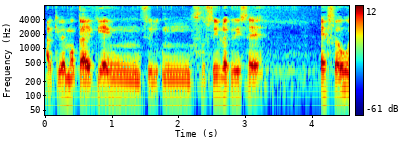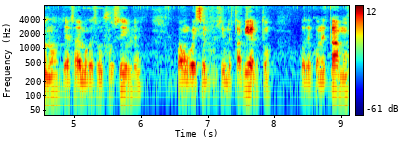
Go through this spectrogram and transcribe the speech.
Aquí vemos que aquí hay un fusible que dice F1. Ya sabemos que es un fusible. Vamos a ver si el fusible está abierto. Lo desconectamos.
